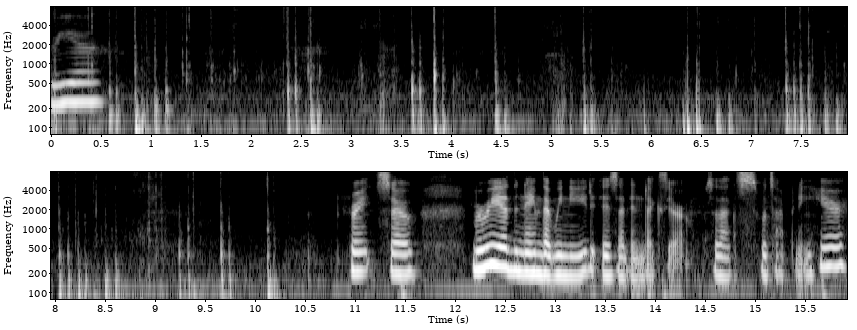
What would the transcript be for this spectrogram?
Maria right? So Maria, the name that we need, is at index 0. So that's what's happening here.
